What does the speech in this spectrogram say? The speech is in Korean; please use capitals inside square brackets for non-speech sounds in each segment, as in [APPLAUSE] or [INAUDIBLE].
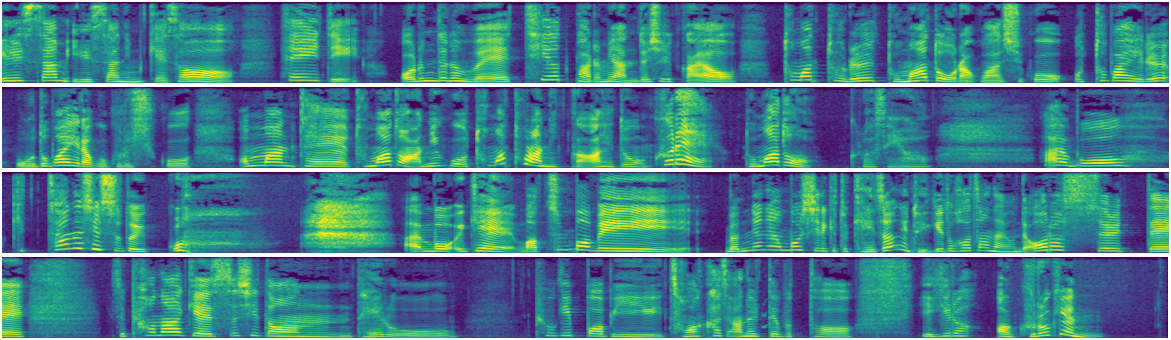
1314님께서 헤이디, 어른들은 왜 티읕 발음이 안 되실까요? 토마토를 도마도라고 하시고 오토바이를 오도바이라고 그러시고 엄마한테 도마도 아니고 토마토라니까 해도 그래 도마도 그러세요. 아 뭐 귀찮으실 수도 있고 [LAUGHS] 아 뭐 이렇게 맞춤법이 몇 년에 한 번씩 이렇게 또 개정이 되기도 하잖아요. 근데 어렸을 때 이제 편하게 쓰시던 대로 표기법이 정확하지 않을 때부터 얘기를, 아, 그러기엔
